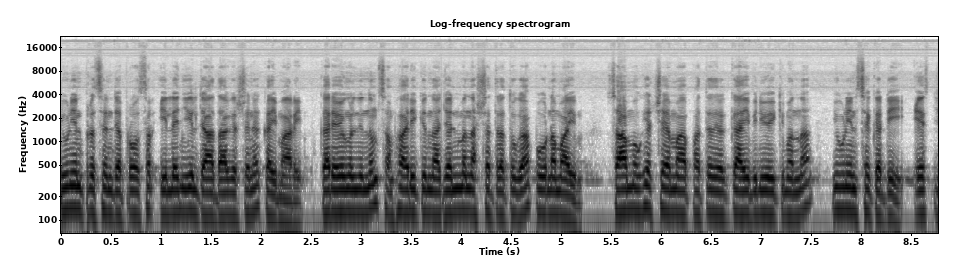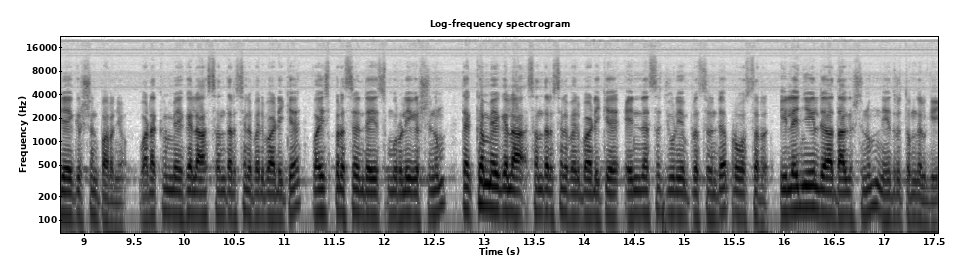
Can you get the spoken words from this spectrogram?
യൂണിയൻ പ്രസിഡന്റ് പ്രൊഫസർ ഇലഞ്ഞിയിൽ രാധാകൃഷ്ണന് കൈമാറി. കരയോഗങ്ങളിൽ നിന്നും സംഹരിക്കുന്ന ജന്മനക്ഷത്ര തുക പൂർണമായും സാമൂഹ്യക്ഷേമ പദ്ധതികൾക്കായി വിനിയോഗിക്കുമെന്ന് യൂണിയൻ സെക്രട്ടറി എസ് ജയകൃഷ്ണൻ പറഞ്ഞു. വടക്കൻ മേഖല സന്ദർശന പരിപാടിക്ക് വൈസ് പ്രസിഡന്റ് എസ് മുരളീകൃഷ്ണനും തെക്കൻ മേഖല സന്ദർശന പരിപാടിക്ക് N S union president professor Elanjiyil രാധാകൃഷ്ണനും നേതൃത്വം നൽകി.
